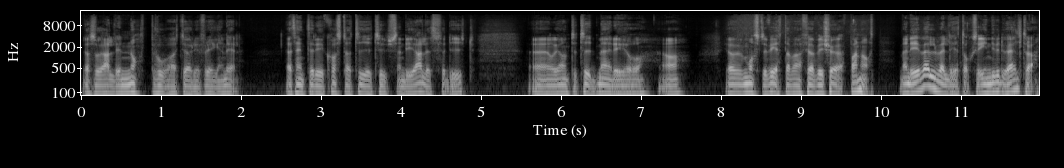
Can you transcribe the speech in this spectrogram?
Jag såg aldrig något behov av att göra det för egen del. Jag tänkte det kostar 10 000, det är alldeles för dyrt. Eh, och jag har inte tid med det och ja, jag måste veta varför jag vill köpa något. Men det är väl väldigt också individuellt tror jag.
